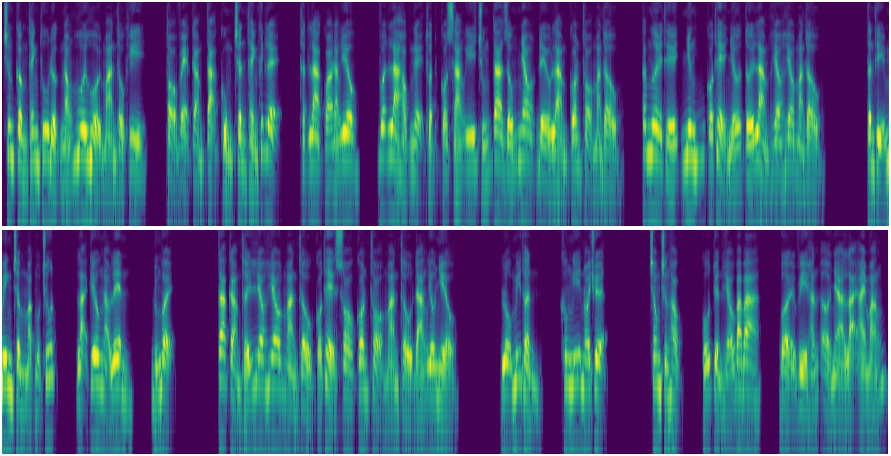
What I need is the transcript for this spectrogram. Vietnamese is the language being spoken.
Trương Cầm Thanh thu được nóng hôi hổi màn thầu khi, tỏ vẻ cảm tạ cùng chân thành khích lệ, thật là quá đáng yêu, vẫn là học nghệ thuật có sáng ý chúng ta giống nhau đều làm con thỏ màn thầu, các ngươi thế nhưng có thể nhớ tới làm heo heo màn thầu. Tần Thị Minh trầm mặc một chút, lại kiêu ngạo lên, đúng vậy. Ta cảm thấy heo heo màn thầu có thể so con thỏ màn thầu đáng yêu nhiều. Lộ Mỹ Thần, không nghĩ nói chuyện. Trong trường học, cố tuyển héo ba ba, bởi vì hắn ở nhà lại ai mắng.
